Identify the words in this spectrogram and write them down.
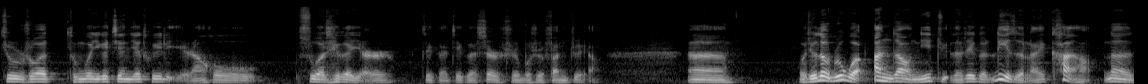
就是说，通过一个间接推理，然后说这个人儿，这个这个事儿是不是犯罪啊？嗯，我觉得如果按照你举的这个例子来看哈，那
